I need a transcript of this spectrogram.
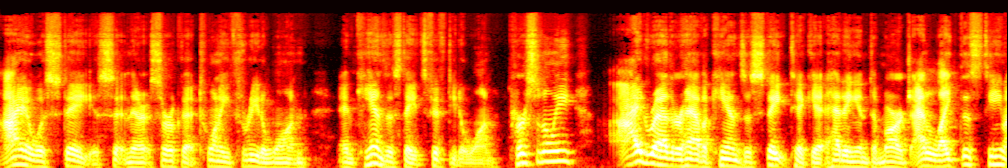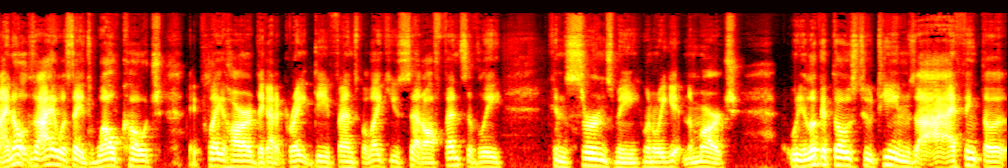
Iowa State is sitting there at circa at 23 to 1, and Kansas State's 50 to 1. Personally, I'd rather have a Kansas State ticket heading into March. I like this team. I know Iowa State's well coached, they play hard, they got a great defense, but like you said, offensively concerns me when we get into March. When you look at those two teams, I, I think the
